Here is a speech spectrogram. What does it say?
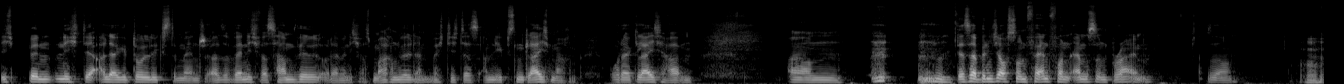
ich bin nicht der allergeduldigste Mensch. Also wenn ich was haben will oder wenn ich was machen will, dann möchte ich das am liebsten gleich machen oder gleich haben. Ähm, deshalb bin ich auch so ein Fan von Amazon Prime. Also, mhm.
